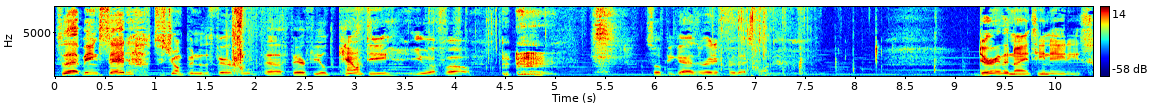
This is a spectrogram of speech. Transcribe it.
So that being said, let's jump into the Fairfield, uh, Fairfield County UFO. so if you guys are ready for this one. During the 1980s,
